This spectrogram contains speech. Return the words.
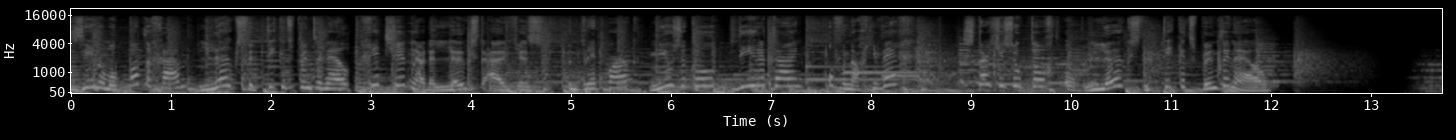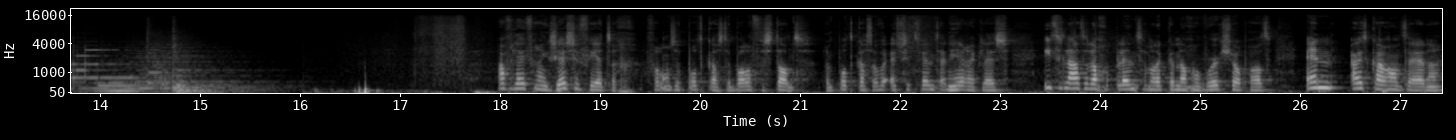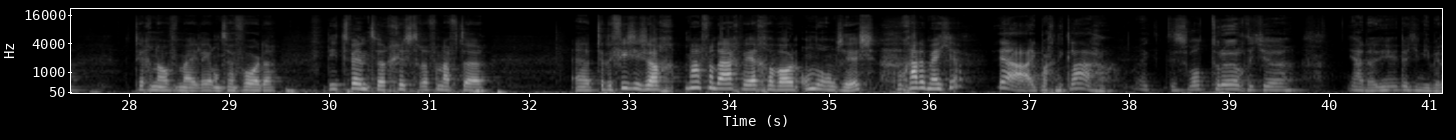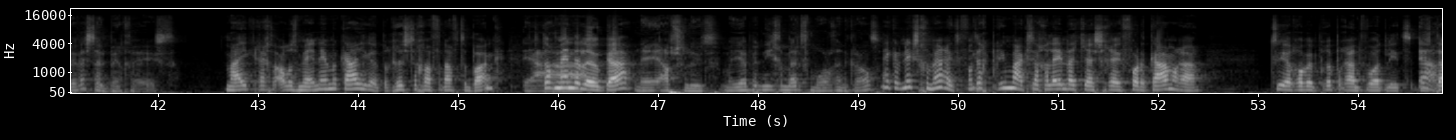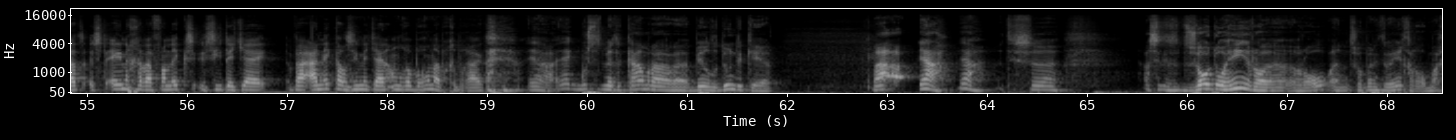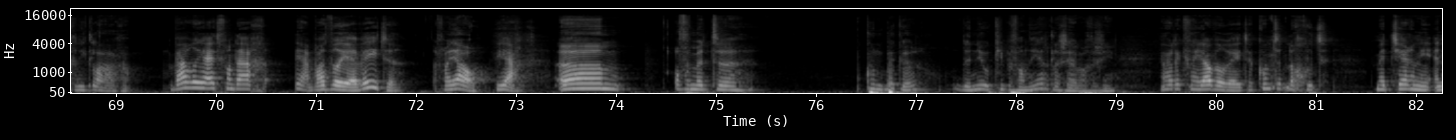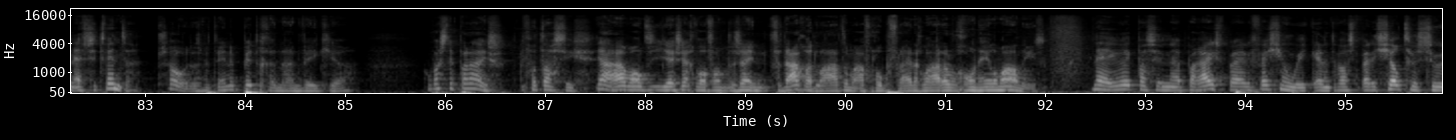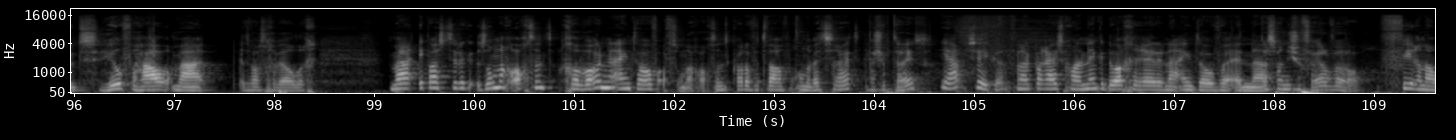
Zin om op pad te gaan? Leukstetickets.nl gids je naar de leukste uitjes. Een pretpark, musical, dierentuin of een nachtje weg? Start je zoektocht op leukstetickets.nl. Aflevering 46 van onze podcast De Ballenverstand. Een podcast over FC Twente en Heracles. Iets later dan gepland, omdat ik er nog een workshop had. En uit quarantaine. Tegenover mij Leon ten Voorde. Die Twente gisteren vanaf de eh, televisie zag. Maar vandaag weer gewoon onder ons is. Hoe gaat het met je? Ja, ik mag niet klagen. Ik, het is wel treurig dat je, ja, dat, je, dat je niet bij de wedstrijd bent geweest. Maar je krijgt alles mee, neem ik aan. Je gaat rustiger vanaf de bank. Ja, Toch minder leuk, hè? Nee, absoluut. Maar je hebt het niet gemerkt vanmorgen in de krant? Nee, ik heb niks gemerkt. Ik vond het echt prima. Ik zag alleen dat jij schreef voor de camera. Toen je Robin Prupper aan het woord liet. Dus Ja. dat is het enige waarvan ik zie dat jij, waaraan ik kan zien dat jij een andere bron hebt gebruikt. Ja, ik moest het met de camerabeelden doen de keer. Maar ja, ja, het is... eh, als ik er zo doorheen ro- rol, en zo ben ik doorheen gerold, mag je niet klagen. Waar wil jij het vandaag, ja, wat wil jij weten? Van jou. Ja, Ehm, of we met eh, Koen Bukker, de nieuwe keeper van Heracles, hebben gezien. en wat ik van jou wil weten, komt het nog goed met Czerny en FC Twente? Zo, dat is meteen een pittige na een weekje. Hoe was het in Parijs? Fantastisch. Ja, want jij zegt wel van we zijn vandaag wat later, maar afgelopen vrijdag waren we gewoon helemaal niet. Nee, ik was in eh, Parijs bij de Fashion Week en het was bij de Shelter Suits. Heel verhaal, maar het was geweldig. Maar ik was natuurlijk zondagochtend gewoon in Eindhoven, of zondagochtend, kwart over twaalf begon de wedstrijd. Was je op tijd? Ja, zeker. Vanuit Parijs gewoon in één keer doorgereden naar Eindhoven en eh Dat is dan niet zo ver of wel?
